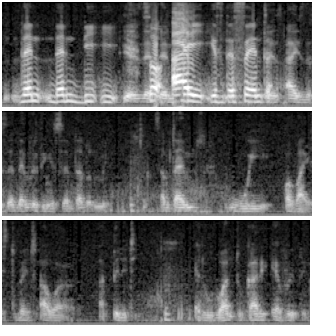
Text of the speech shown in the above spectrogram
then then DE Yes, then- so then- I is the center Yes, I is the center. Everything is centered on me. Sometimes we overestimate our ability and we want to carry everything.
